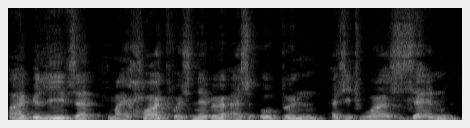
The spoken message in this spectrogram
I believe that my heart was never as open as it was then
